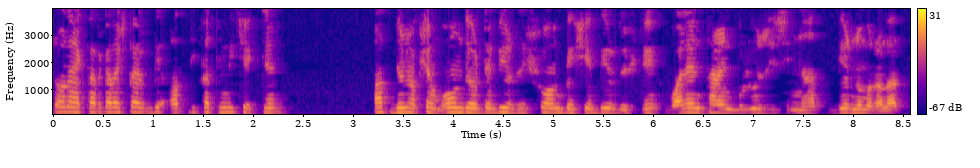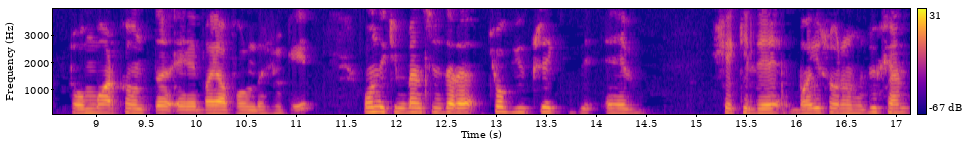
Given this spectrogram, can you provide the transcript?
Son ayakta arkadaşlar bir at dikkatimi çekti. At dün akşam 14'e 1'di. Şu an 5'e 1 düştü. Valentine Blues isimli at. 1 numaralı at. Tom Marquand da e, bayağı formda iyi. Onun için ben sizlere çok yüksek e, şekilde bahis oranı düşen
